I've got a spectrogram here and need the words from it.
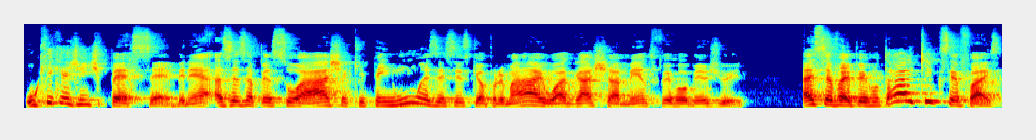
O que, que a gente percebe, né? Às vezes a pessoa acha que tem um exercício que é o problema, ah, o agachamento ferrou meu joelho. Aí você vai perguntar, ah, o que, que você faz?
